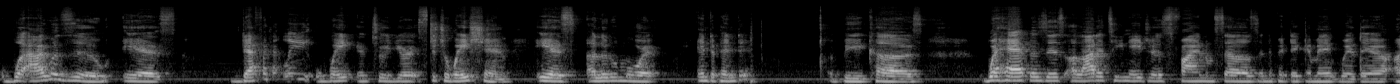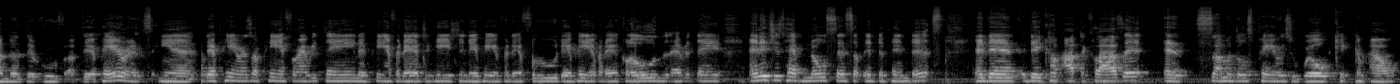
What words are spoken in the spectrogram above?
what I would do is definitely wait until your situation is a little more independent because what happens is a lot of teenagers find themselves in the predicament where they're under the roof of their parents and their parents are paying for everything. They're paying for their education. They're paying for their food. They're paying for their clothes and everything. And they just have no sense of independence. And then they come out the closet and some of those parents will kick them out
